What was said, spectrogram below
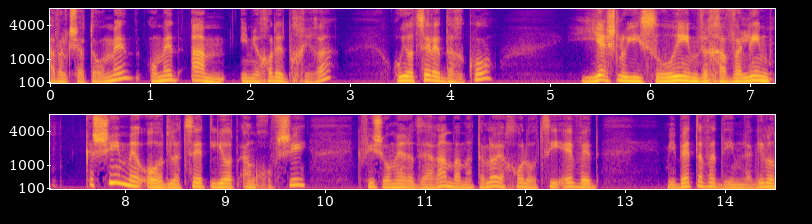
אבל כשאתה עומד, עומד עם עם יכולת בחירה, הוא יוצא לדרכו, יש לו ייסורים וחבלים קשים מאוד לצאת להיות עם חופשי. כפי שאומר את זה הרמב"ם, אתה לא יכול להוציא עבד מבית עבדים, להגיד לו,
